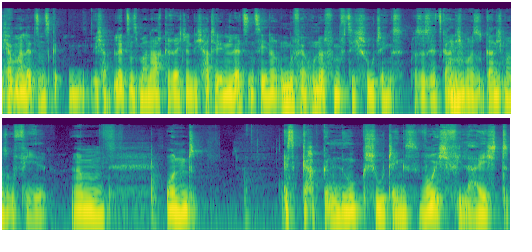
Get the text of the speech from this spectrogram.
ich habe mal letztens, ich habe letztens mal nachgerechnet. Ich hatte in den letzten zehn Jahren ungefähr 150 Shootings. Das ist jetzt gar mhm. nicht mal so, gar nicht mal so viel. Ähm, und es gab genug Shootings, wo ich vielleicht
